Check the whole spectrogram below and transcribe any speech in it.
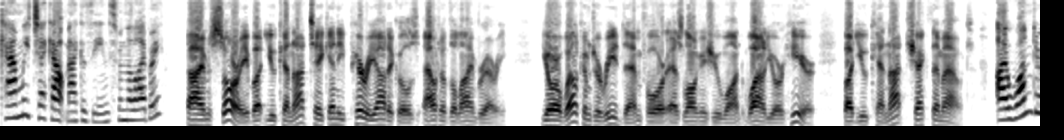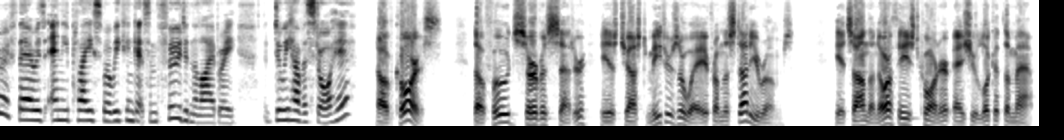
Can we check out magazines from the library? I'm sorry, but you cannot take any periodicals out of the library. You're welcome to read them for as long as you want while you're here, but you cannot check them out. I wonder if there is any place where we can get some food in the library. Do we have a store here? Of course. The Food Service Center is just meters away from the study rooms. It's on the northeast corner as you look at the map.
